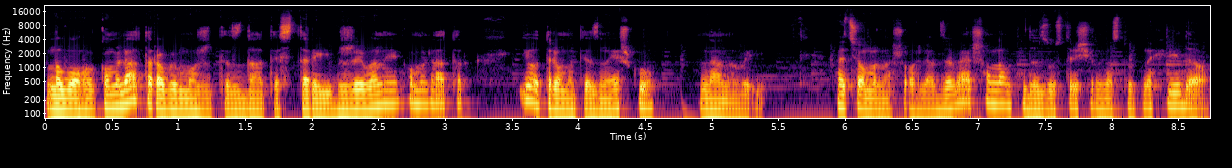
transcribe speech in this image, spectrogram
нового акумулятора ви можете здати старий вживаний акумулятор і отримати знижку на новий. На цьому наш огляд завершено. До зустрічі в наступних відео.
